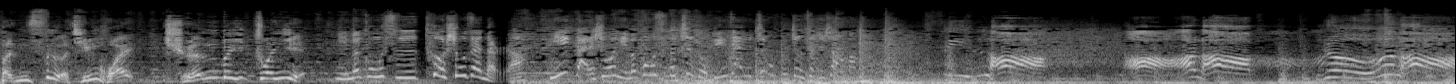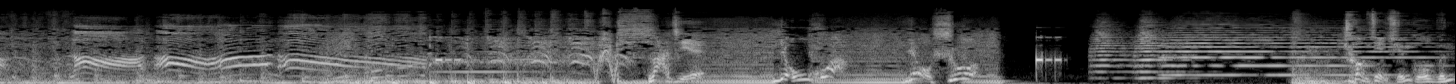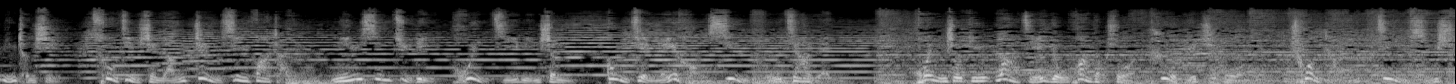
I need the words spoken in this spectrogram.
本色情怀，权威专业。你们公司特殊在哪儿啊？你敢说你们公司的制度凌驾于政府政策之上吗？辛辣，辣辣，热辣，辣辣辣。辣姐，有话要说。创建全国文明城市。促进沈阳振兴发展，凝心聚力，惠及民生，共建美好幸福家园。欢迎收听《辣姐有话要说》特别直播，《创城进行时》。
